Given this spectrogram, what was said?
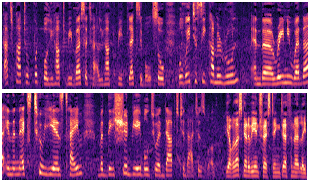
that's part of football. You have to be versatile. You have to be flexible. So we'll wait to see Cameroon and the rainy weather in the next two years' time, but they should be able to adapt to that as well. Yeah, well, that's going to be interesting, definitely.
